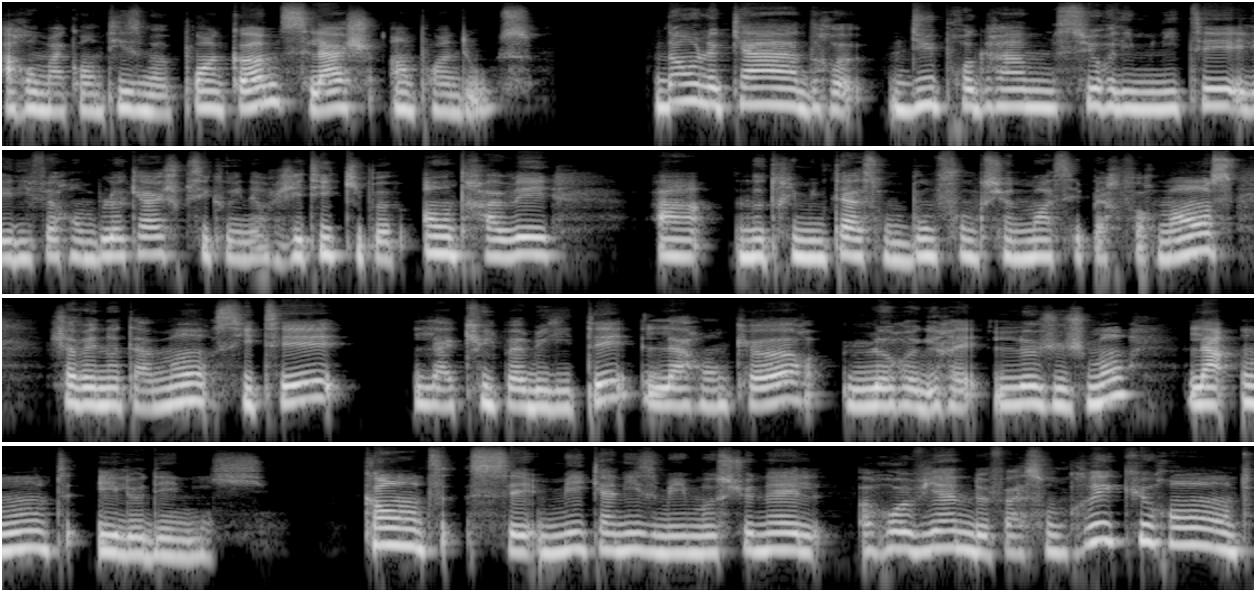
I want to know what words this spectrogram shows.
aromacantisme.com slash 1.12. Dans le cadre du programme sur l'immunité et les différents blocages psycho-énergétiques qui peuvent entraver à notre immunité, à son bon fonctionnement, à ses performances, j'avais notamment cité la culpabilité, la rancœur, le regret, le jugement, la honte et le déni. Quand ces mécanismes émotionnels reviennent de façon récurrente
